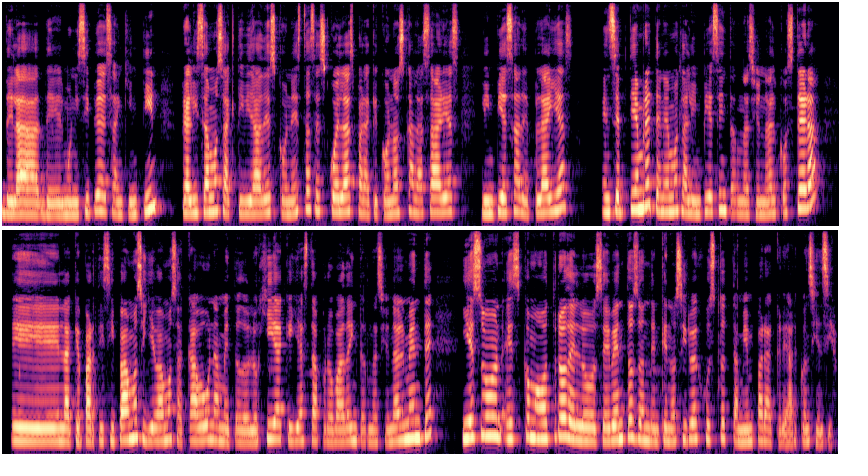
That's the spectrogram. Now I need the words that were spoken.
de la, del municipio de San Quintín. Realizamos actividades con estas escuelas para que conozcan las áreas, limpieza de playas. En septiembre tenemos la limpieza internacional costera, eh, en la que participamos y llevamos a cabo una metodología que ya está aprobada internacionalmente y es, es como otro de los eventos donde que nos sirve justo también para crear conciencia.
